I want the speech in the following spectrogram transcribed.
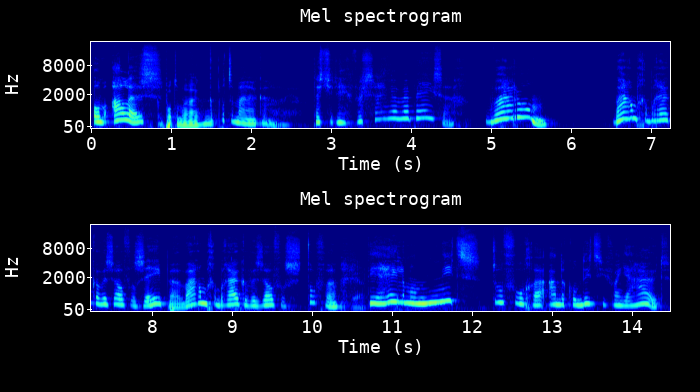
Om alles kapot te maken. kapot te maken. Oh, ja. Dat je denkt, waar zijn we mee bezig? Waarom? Waarom gebruiken we zoveel zeepen? Waarom gebruiken we zoveel stoffen Ja. die helemaal niets toevoegen aan de conditie van je huid?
